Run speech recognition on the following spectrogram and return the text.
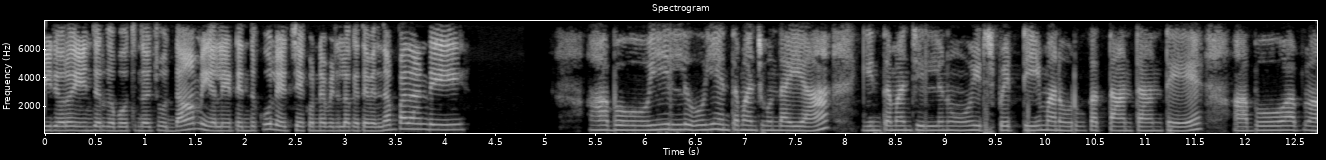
వీడియోలో ఏం జరగబోతుందో చూద్దాం. ఇక లేట్ ఎందుకు? లేట్ చేయకుండా వీడియోలోకి అయితే వెళ్దాం. పదండి. అబ్బో ఈ ఇల్లు ఎంత మంచిగుందయ్యా. ఇంత మంచి ఇల్లును ఇడిచిపెట్టి మన ఊరు కట్టా అంట అంటే అబ్బో అబ్బా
